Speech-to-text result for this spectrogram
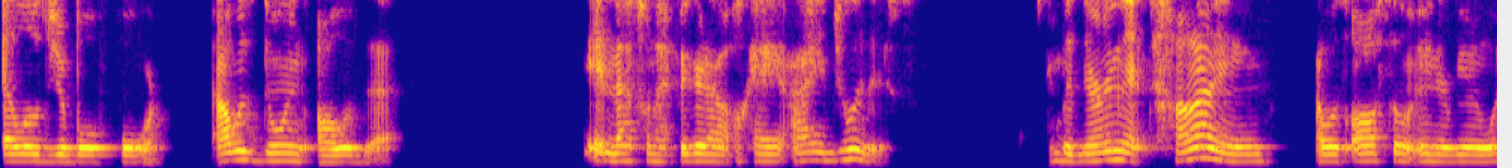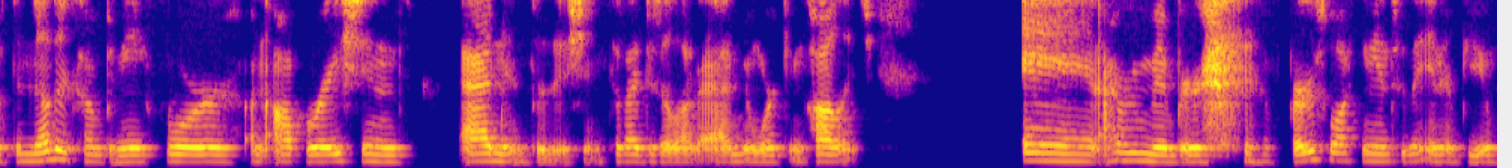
eligible for. I was doing all of that. And that's when I figured out, okay, I enjoy this. But during that time, I was also interviewing with another company for an operations admin position because I did a lot of admin work in college. And I remember first walking into the interview,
